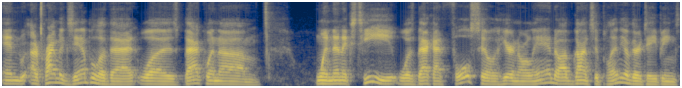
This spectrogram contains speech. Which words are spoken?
and our prime example of that was back when um when NXT was back at Full Sail here in Orlando. I've gone to plenty of their tapings,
